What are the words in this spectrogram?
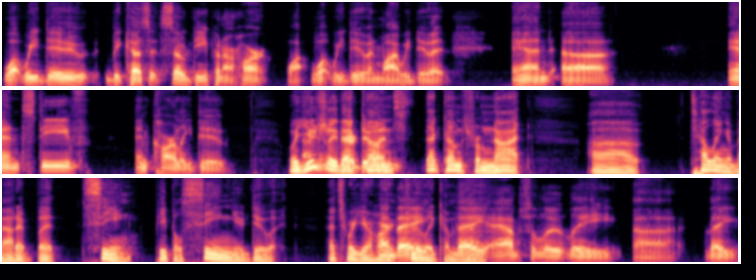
what we do because it's so deep in our heart what, what we do and why we do it and uh and Steve and Carly do Well, I mean, usually that doing- comes that comes from not uh, telling about it, but seeing people seeing you do it. That's where your heart and they truly comes they out. absolutely uh, they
